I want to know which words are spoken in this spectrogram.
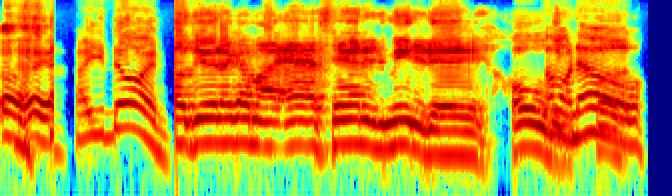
Oh hey, how you doing? Oh, dude, I got my ass handed to me today. Holy Oh no. fuck.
